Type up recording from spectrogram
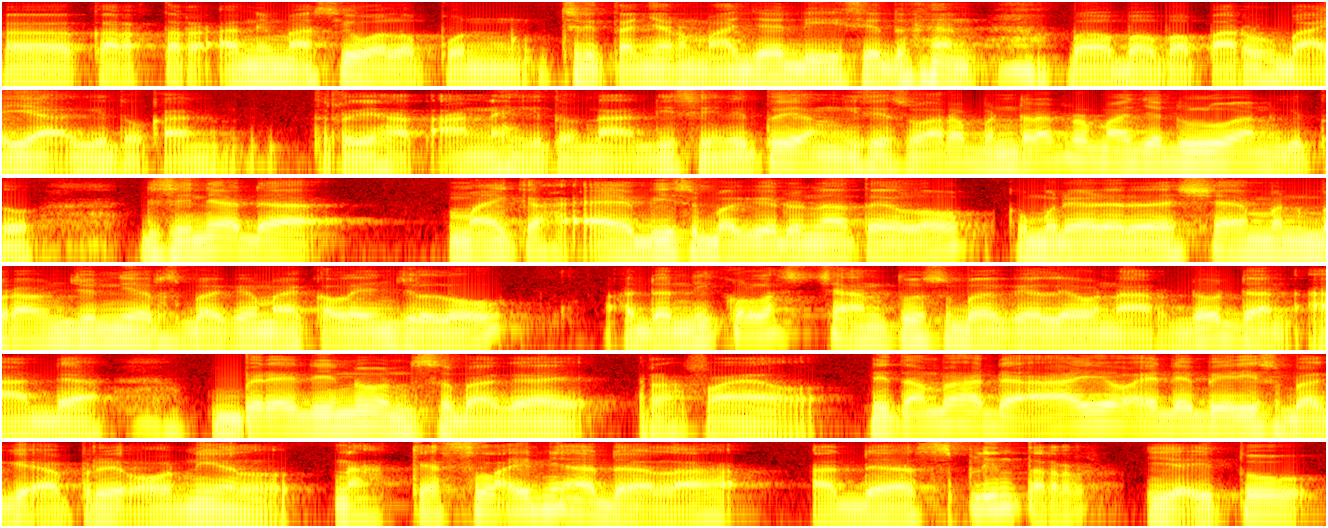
uh, karakter animasi walaupun ceritanya remaja diisi dengan bapak-bapak paruh baya gitu kan terlihat aneh gitu nah di sini tuh yang isi suara beneran remaja duluan gitu di sini ada Micah Abbey sebagai Donatello kemudian ada Shaman Brown Jr. sebagai Michelangelo ada Nicholas Cantu sebagai Leonardo dan ada Brady Nun sebagai Rafael. Ditambah ada Ayo Edebiri sebagai April O'Neil. Nah, cast lainnya adalah ada Splinter yaitu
